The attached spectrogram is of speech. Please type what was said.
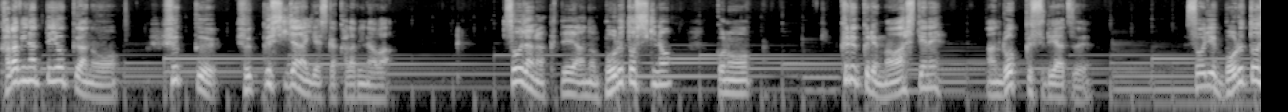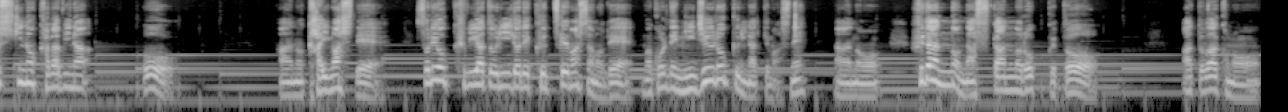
カラビナってよくあのフック、フック式じゃないですか、カラビナは。そうじゃなくて、あのボルト式の、このくるくる回してね、あのロックするやつ、そういうボルト式のカラビナをあの買いまして、それを首輪とリードでくっつけましたので、まあ、これで二重ロックになってますね。あの普段のナスカンのロックと、あとはこの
